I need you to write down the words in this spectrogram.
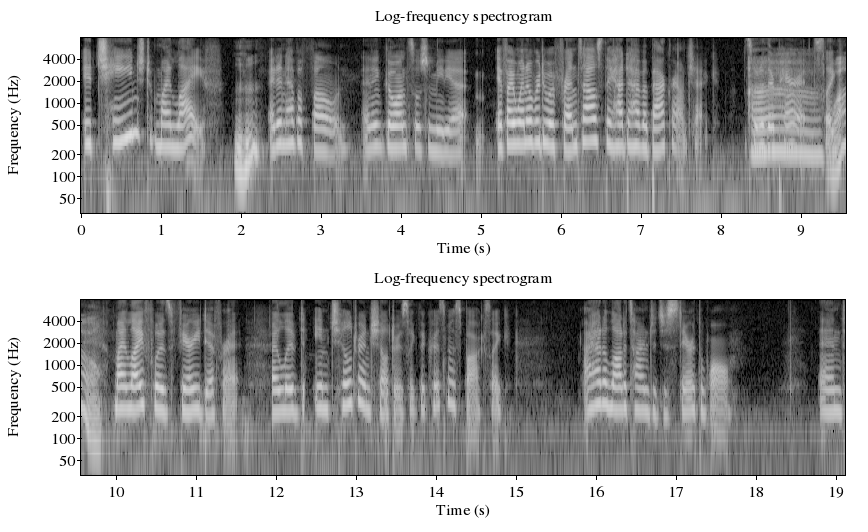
it changed my life. Hmm I didn't have a phone. I didn't go on social media. If I went over to a friend's house, they had to have a background check. So did their parents. Like wow. my life was very different. I lived in children's shelters, like the Christmas box. Like I had a lot of time to just stare at the wall, and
